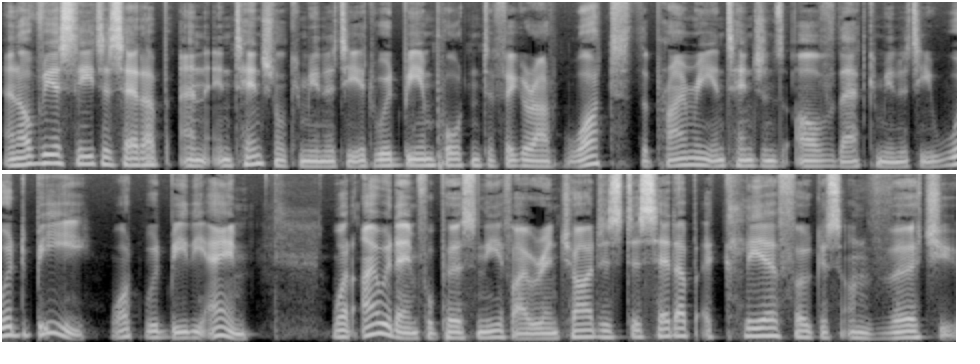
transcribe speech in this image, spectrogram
And obviously, to set up an intentional community, it would be important to figure out what the primary intentions of that community would be. What would be the aim? What I would aim for personally, if I were in charge, is to set up a clear focus on virtue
